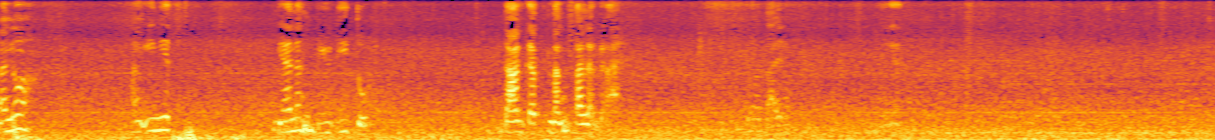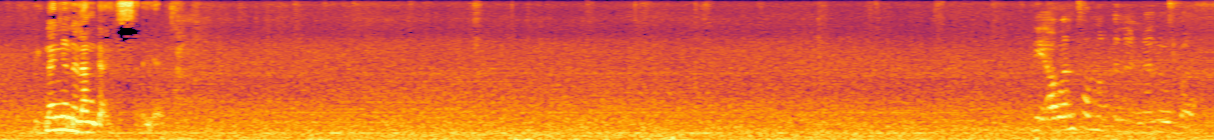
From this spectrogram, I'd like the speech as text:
Ang ano, ang init. Yan ang view dito. Dagat lang talaga. Dito tayo. Ayan. Tignan nyo na lang guys. Ayan. Di awan sa mga na lubat.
